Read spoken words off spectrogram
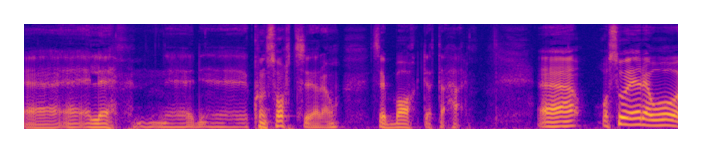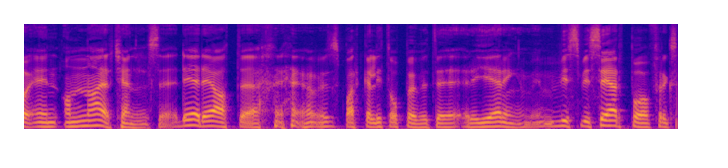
eller konsortiet, seg bak dette her. Og så er det òg en annen erkjennelse. Det er det at Jeg Sparker litt oppover til regjeringen. Hvis vi ser på f.eks.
